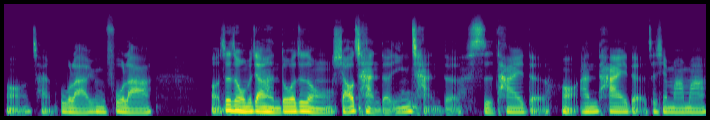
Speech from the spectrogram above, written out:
哦，产妇啦、孕妇啦。哦，甚至我们讲很多这种小产的、引产的、死胎的、哦安胎的这些妈妈，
